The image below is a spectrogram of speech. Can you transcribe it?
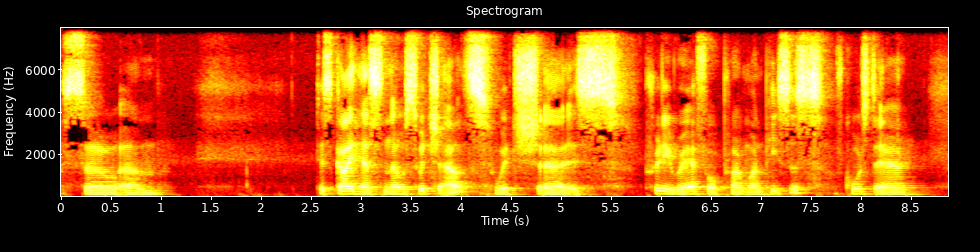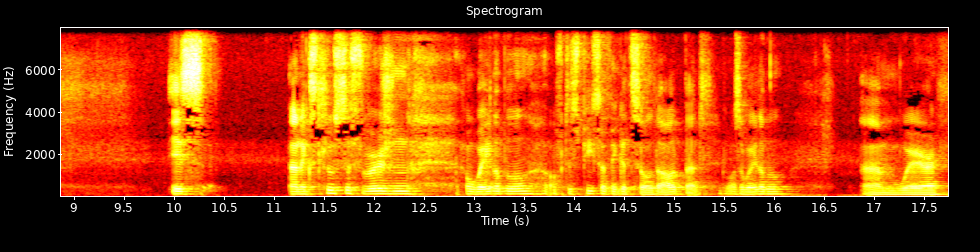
So um, this guy has no switch outs, which uh, is pretty rare for Prime 1 pieces. Of course, there is an exclusive version available of this piece. I think it's sold out, but it was available um, where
